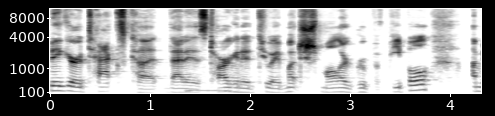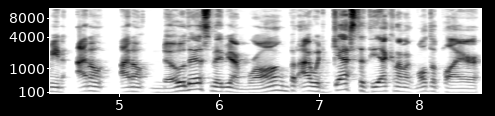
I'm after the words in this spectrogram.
bigger tax cut that is targeted to a much smaller group of people. I mean, I don't, I don't know this. Maybe I'm wrong, but I would guess that the economic multiplier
